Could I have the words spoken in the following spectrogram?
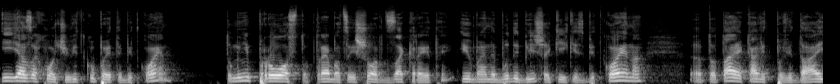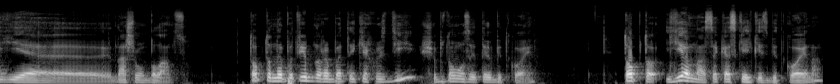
і я захочу відкупити біткоін, то мені просто треба цей шорт закрити, і в мене буде більша кількість біткоїна, тобто та, яка відповідає е, нашому балансу. Тобто не потрібно робити якихось дій, щоб знову зайти в біткоін. Тобто є в нас якась кількість біткоїна,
